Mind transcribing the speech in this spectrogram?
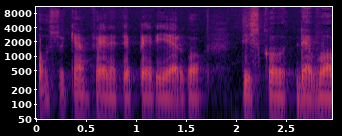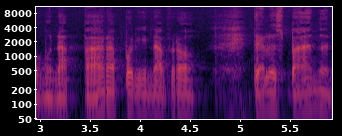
όσο και αν φαίνεται περίεργο δυσκολευόμουν πάρα πολύ να βρω. Τέλος πάντων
